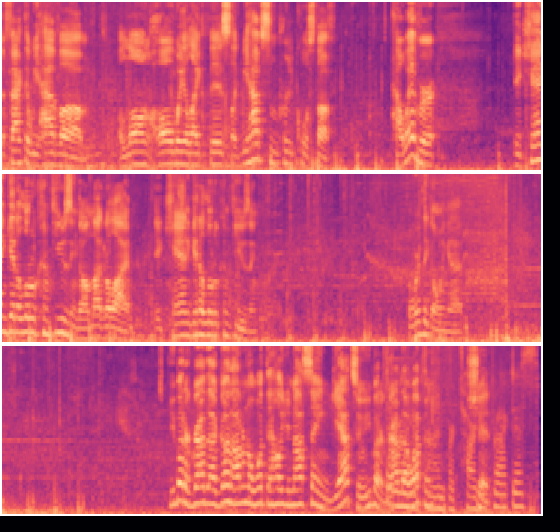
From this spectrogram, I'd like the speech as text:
the fact that we have um, a long hallway like this. Like, we have some pretty cool stuff. However, it can get a little confusing though. I'm not gonna lie. It can get a little confusing. Where are they going at? You better grab that gun. I don't know what the hell you're not saying yeah to. You better grab that weapon. Time for target Shit. practice.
